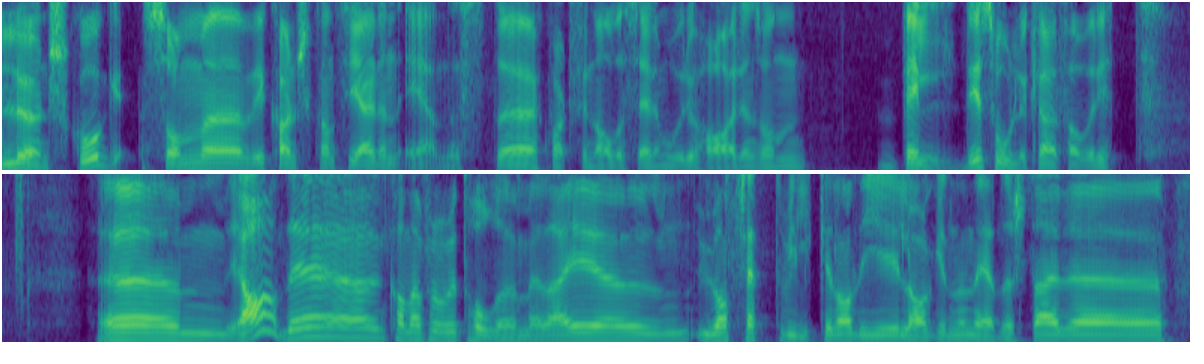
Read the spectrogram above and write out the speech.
Lørenskog, som vi kanskje kan si er den eneste kvartfinaleserien hvor du har en sånn veldig soleklar favoritt. Uh, ja, det kan jeg for så vidt holde med deg uh, uansett hvilken av de lagene nederst der uh,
